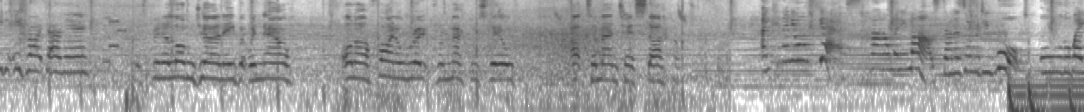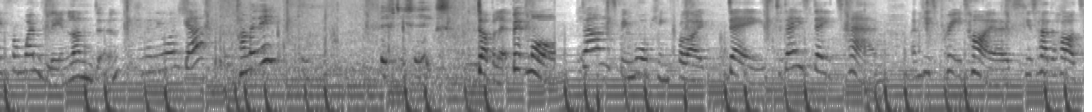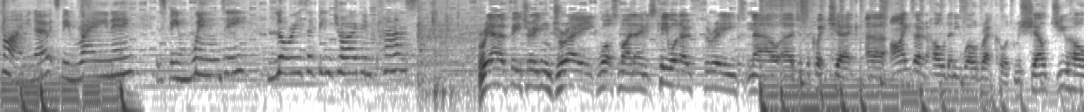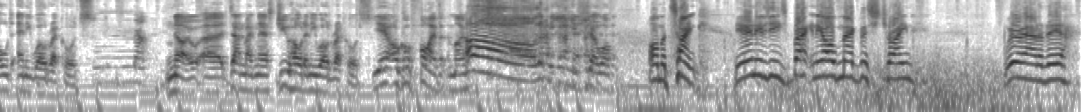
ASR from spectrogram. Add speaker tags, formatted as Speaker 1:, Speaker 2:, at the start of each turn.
Speaker 1: made it is right down here.
Speaker 2: It's been a long journey, but we're now on our final route from Macclesfield up to Manchester.
Speaker 3: And can anyone guess how many miles Dan has already walked all the way from Wembley in London? Can anyone guess? How many?
Speaker 4: 56.
Speaker 3: Double it, bit more. Dan's been walking for like days. Today's day 10 and he's pretty tired. He's had a hard time, you know. It's been raining, it's been windy, lorries have been driving past.
Speaker 5: Rihanna featuring Drake. What's my name? It's Key103. Now, uh, just a quick check. Uh, I don't hold any world records. Michelle, do you hold any world records?
Speaker 1: No.
Speaker 5: No. Uh, Dan Magness, do you hold any world records?
Speaker 2: Yeah, I've got five at the moment.
Speaker 5: Oh, look at you, you show off.
Speaker 2: I'm a tank. The energy's back in the old Magness train. We're out of there.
